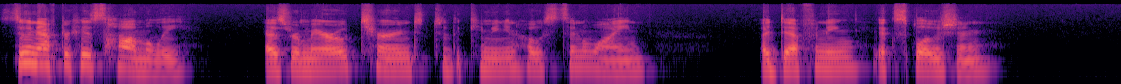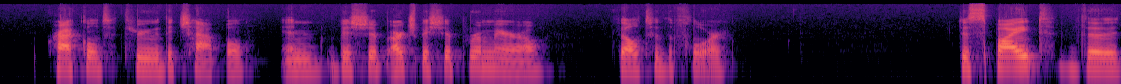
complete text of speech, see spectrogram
Soon after his homily, as Romero turned to the communion hosts and wine, a deafening explosion crackled through the chapel, and Bishop, Archbishop Romero fell to the floor. Despite the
